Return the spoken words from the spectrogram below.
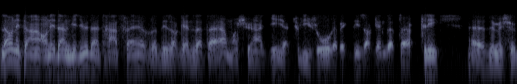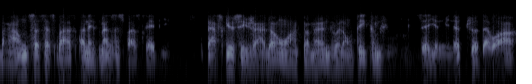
Là, on est, on est dans le milieu d'un transfert des organisateurs. Moi, je suis en lien tous les jours avec des organisateurs clés euh, de M. Brown. Ça, ça se passe, honnêtement, ça se passe très bien. Parce que ces gens-là ont en commun une volonté, comme je vous le disais il y a une minute, d'avoir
